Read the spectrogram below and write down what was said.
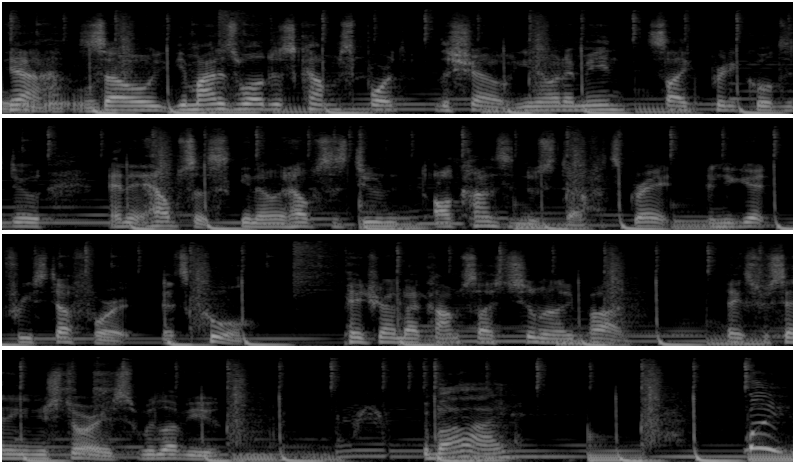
Yeah, so you might as well just come support the show. You know what I mean? It's like pretty cool to do, and it helps us. You know, it helps us do all kinds of new stuff. It's great, and you get free stuff for it. It's cool. Patreon.com slash Pod. Thanks for sending in your stories. We love you. goodbye. Bye.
